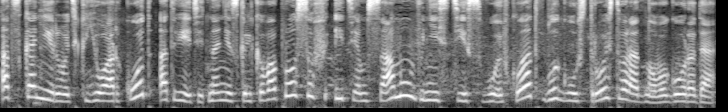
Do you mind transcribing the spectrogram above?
Отсканировать QR-код, ответить на несколько вопросов и тем самым внести свой вклад в благоустройство родного города.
